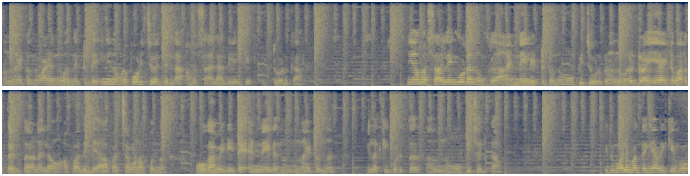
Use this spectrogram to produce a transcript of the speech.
നന്നായിട്ടൊന്ന് വഴന്നു വന്നിട്ടുണ്ട്. ഇനി നമ്മൾ പൊടിച്ചു വെച്ചില്ല ആ മസാല അതിലേക്ക് ഇട്ട് കൊടുക്കാം. ഇനി ആ മസാലയും കൂടെ നമുക്ക് എണ്ണയിൽ ഇട്ടിട്ടൊന്ന് മൂപ്പിച്ച് കൊടുക്കണം. നമ്മൾ ഡ്രൈ ആയിട്ട് വറുത്തെടുത്തതാണല്ലോ. അപ്പോൾ അതിന്റെ ആ പച്ചമണമൊക്കെ ഒന്ന് പോകാൻ വേണ്ടിയിട്ട് എണ്ണയിൽ നന്നായിട്ടൊന്ന് ഇളക്കി കൊടുത്ത് അതൊന്ന് മൂപ്പിച്ചെടുക്കാം. ഇതുപോലെ മത്തങ്ങ വെക്കുമ്പോൾ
